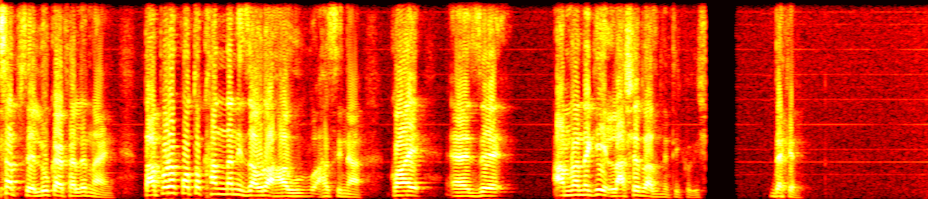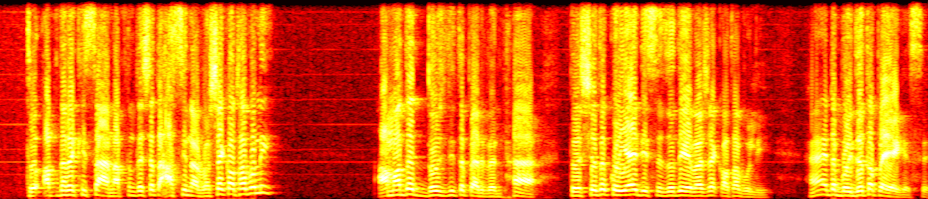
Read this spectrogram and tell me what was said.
সাবসে লুকায় ফেলে নাই। তারপরে কত খানদানি যাওরা হাউ- হাসিনা কয় যে আমরা নাকি লাশের রাজনীতি করি। দেখেন। তো আপনারা কি চান? আপনাদের সাথে হাসিনার ভাষায় কথা বলি? আমাদের দোষ দিতে পারবেন না। তো সে তো কইয়াই দিছে, যদি এ ভাষায় কথা বলি। হ্যাঁ এটা বৈধতা পেয়ে গেছে।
